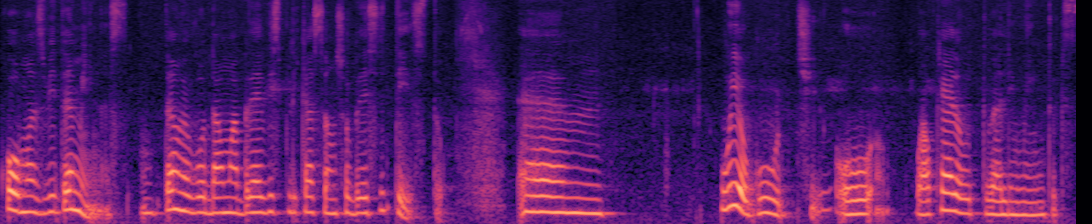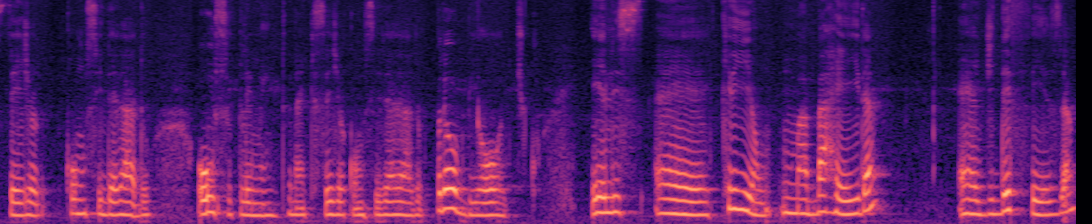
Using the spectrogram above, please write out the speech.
como as vitaminas. Então, eu vou dar uma breve explicação sobre esse texto. É, o iogurte ou qualquer outro alimento que seja considerado, ou suplemento, né, que seja considerado probiótico, eles é, criam uma barreira é, de defesa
